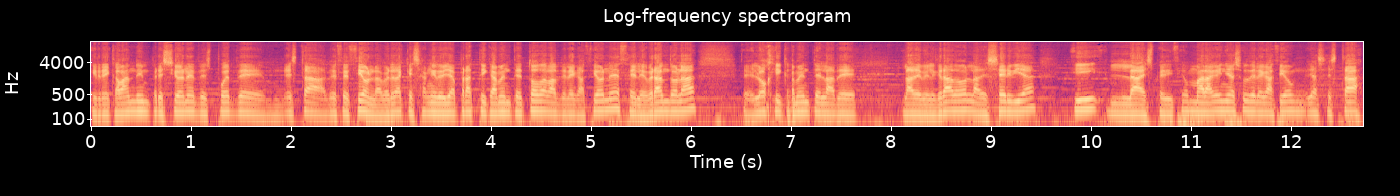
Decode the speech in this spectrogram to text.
y recabando impresiones después de esta decepción. La verdad que se han ido ya prácticamente todas las delegaciones celebrándola, eh, lógicamente la de, la de Belgrado, la de Serbia y la expedición malagueña, su delegación, ya se está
